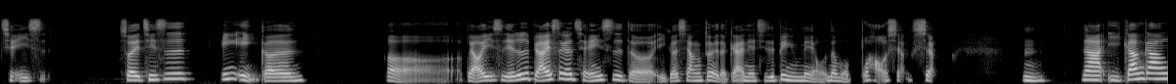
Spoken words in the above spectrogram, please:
潜意识，所以其实阴影跟呃表意识，也就是表意识跟潜意识的一个相对的概念，其实并没有那么不好想象。嗯，那以刚刚。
